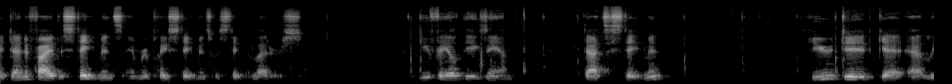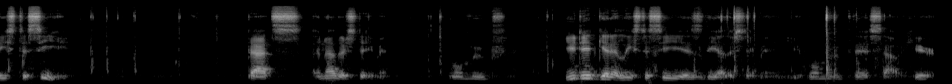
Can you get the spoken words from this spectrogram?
Identify the statements and replace statements with statement letters. You failed the exam. That's a statement. You did get at least a C. That's another statement. We'll move. You did get at least a C is the other statement. We'll move this out here.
